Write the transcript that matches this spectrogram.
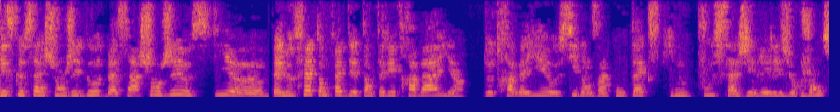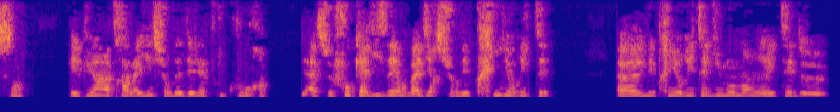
Qu'est-ce que ça a changé d'autre? Bah, Ça a changé aussi euh, bah, le fait en fait d'être en télétravail, de travailler aussi dans un contexte qui nous pousse à gérer les urgences et bien à travailler sur des délais plus courts, à se focaliser, on va dire, sur les priorités. Euh, les priorités du moment ont été de,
